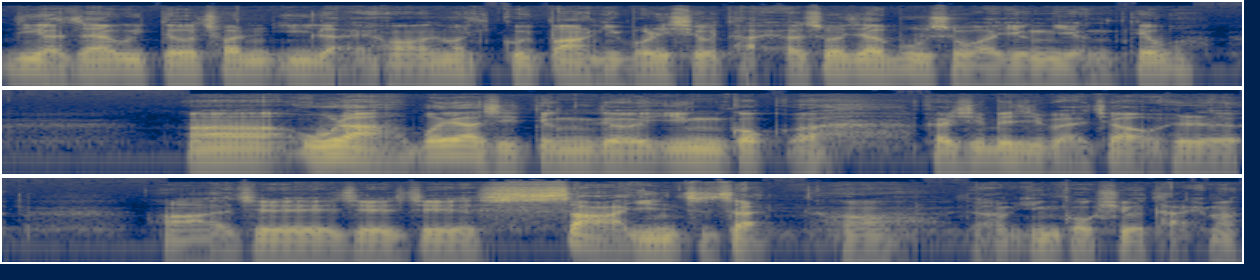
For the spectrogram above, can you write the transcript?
你也知为德川以来吼，那么几百年无咧烧台，啊所以这武士也营营对无？啊有啦，尾也是顶着英国啊。开始要入来叫迄个啊，这这这萨英之战啊，英国修台嘛。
